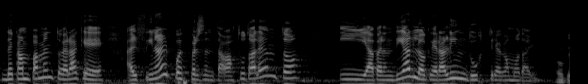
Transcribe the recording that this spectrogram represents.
de campamento era que al final pues presentabas tu talento y aprendías lo que era la industria como tal. Ok.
